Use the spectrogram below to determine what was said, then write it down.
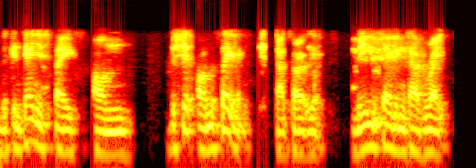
the container space on the ship on the sailing. That's how it works. These sailings have rates.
